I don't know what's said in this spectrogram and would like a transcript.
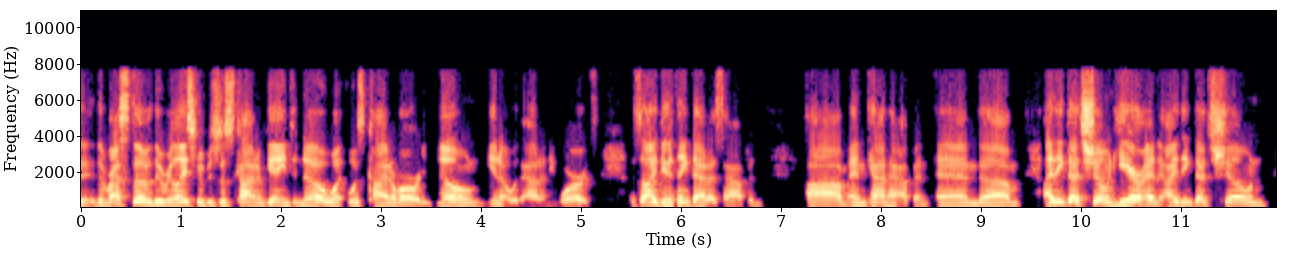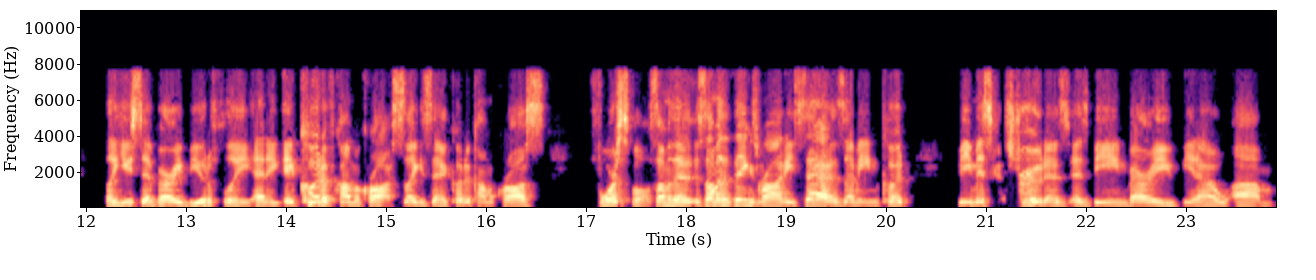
the, the rest of the relationship is just kind of getting to know what was kind of already known, you know, without any words. So I do think that has happened um, and can happen. And um, I think that's shown here. And I think that's shown, like you said, very beautifully. And it, it could have come across, like I said, it could have come across forceful. Some of the some of the things Ronnie says, I mean, could be misconstrued as as being very, you know, um,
